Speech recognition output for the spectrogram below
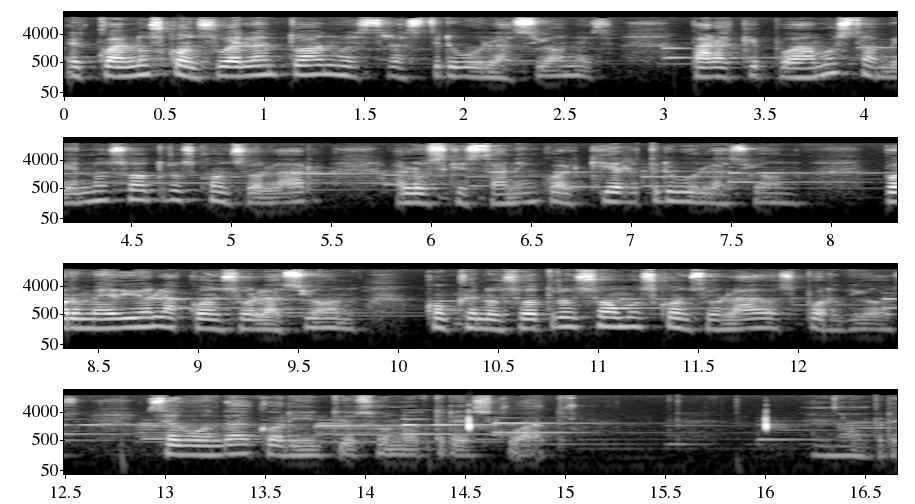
el cual nos consuela en todas nuestras tribulaciones, para que podamos también nosotros consolar a los que están en cualquier tribulación, por medio de la consolación con que nosotros somos consolados por Dios. Segunda Corintios 1, 3, 4. En nombre de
